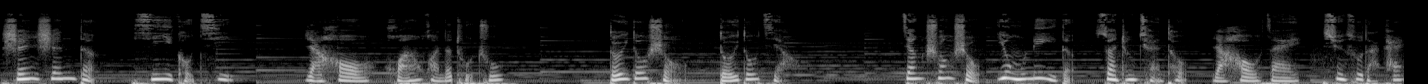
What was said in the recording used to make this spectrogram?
深深的吸一口气，然后缓缓的吐出。抖一抖手，抖一抖脚，将双手用力的攥成拳头，然后再迅速打开。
